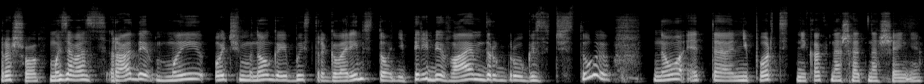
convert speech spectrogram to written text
Хорошо, мы за вас рады. Мы очень много и быстро говорим с Тони, перебиваем друг друга зачастую, но это не портит никак наши отношения.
